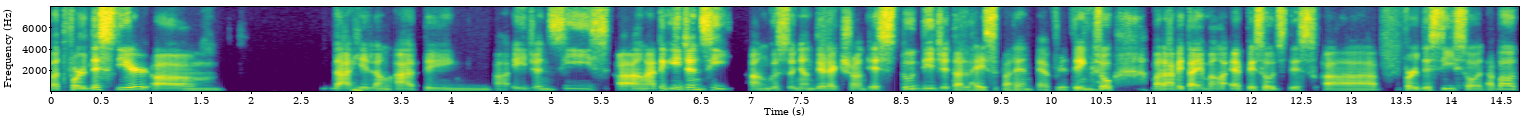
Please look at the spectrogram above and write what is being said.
But for this year, um dahil ang ating uh, agencies, uh, ang ating agency, ang gusto niyang direction is to digitalize pa rin everything. So, marami tayong mga episodes this uh, for this season about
